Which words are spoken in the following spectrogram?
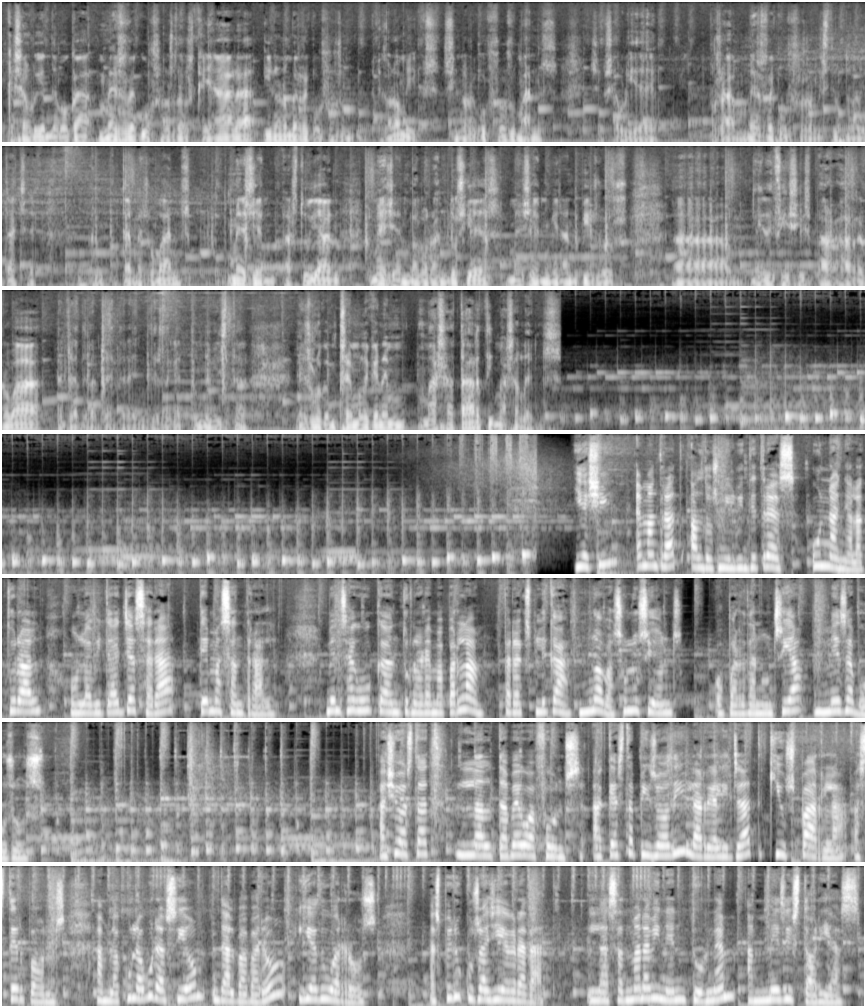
que s'haurien d'abocar més recursos dels que hi ha ara i no només recursos econòmics, sinó recursos humans. S'hauria de posar més recursos a l'Institut de l'Habitatge en temes humans, més gent estudiant, més gent valorant dossiers, més gent mirant pisos eh, i edificis a, a renovar, etc etc. Des d'aquest punt de vista és el que em sembla que anem massa tard i massa lents. Així hem entrat al 2023, un any electoral on l'habitatge serà tema central. Ben segur que en tornarem a parlar per explicar noves solucions o per denunciar més abusos. Això ha estat l'Altaveu a fons. Aquest episodi l'ha realitzat qui us parla, Esther Pons, amb la col·laboració d'Alba Baró i Edu Arròs. Espero que us hagi agradat. La setmana vinent tornem amb més històries.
